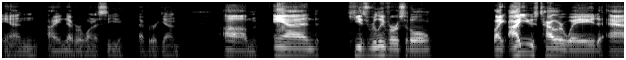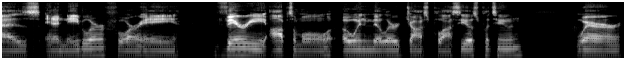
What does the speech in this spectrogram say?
And I never want to see ever again. Um, and he's really versatile. Like I use Tyler Wade as an enabler for a very optimal Owen Miller, Josh Palacios platoon, where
